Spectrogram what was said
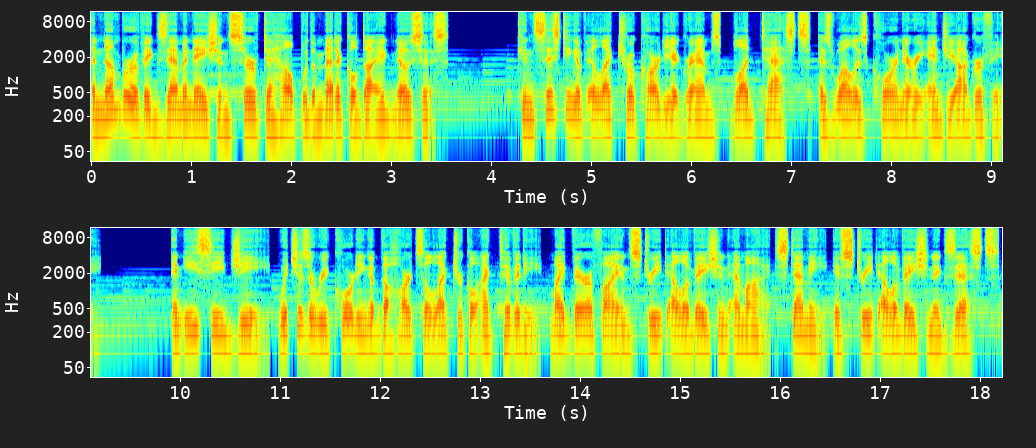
A number of examinations serve to help with a medical diagnosis. Consisting of electrocardiograms, blood tests, as well as coronary angiography. An ECG, which is a recording of the heart's electrical activity, might verify in street elevation MI STEMI if street elevation exists.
